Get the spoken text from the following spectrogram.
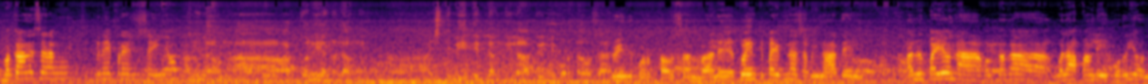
Magkano sir ang pinapresyo sa inyo? Ano lang, ah, actually ano lang, estimated lang nila 24,000. 24,000. Bale, 25 na, sabihin natin. Ano pa yun? Ah, kumbaga, wala pang labor yun.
